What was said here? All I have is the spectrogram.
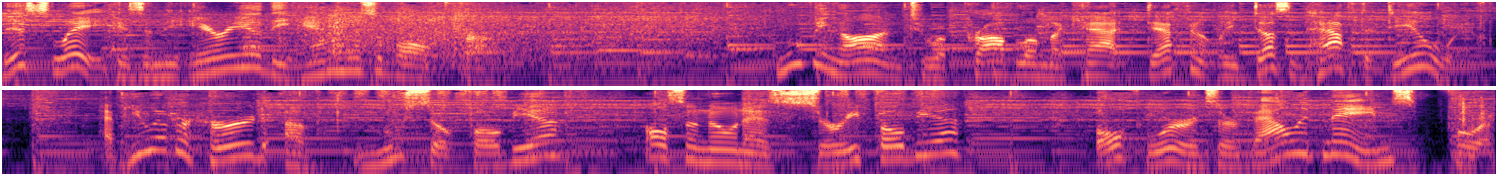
This lake is in the area the animals evolved from. Moving on to a problem a cat definitely doesn't have to deal with have you ever heard of musophobia, also known as suriphobia? Both words are valid names for a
